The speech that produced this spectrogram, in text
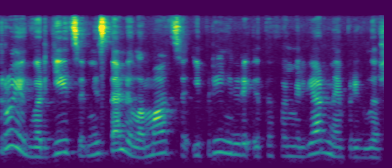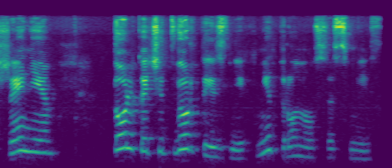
Трое гвардейцев не стали ломаться и приняли это фамильярное приглашение. Только четвертый из них не тронулся с места.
